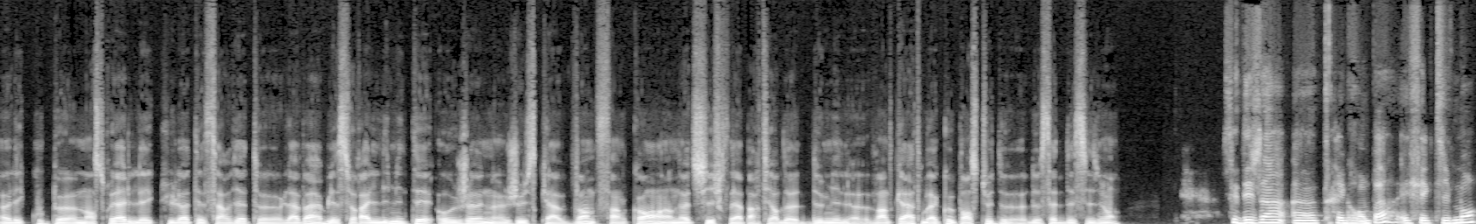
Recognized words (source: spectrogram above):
euh, les coupes menstruelles, les culottes et serviettes euh, lavables et sera limité aux jeunes jusqu'à 25 ans. Un autre chiffre, c'est à partir de 2024. Bah, que penses-tu de cette décision? C'est déjà un très grand pas, effectivement.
